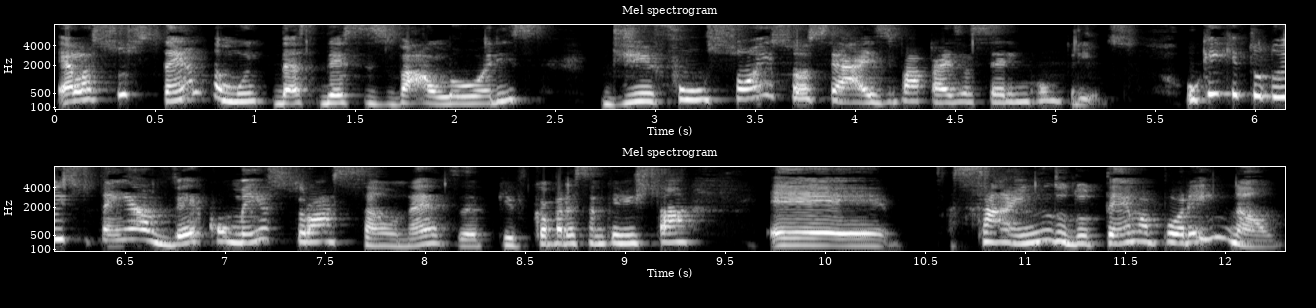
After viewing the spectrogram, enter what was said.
ela sustenta muito desses valores de funções sociais e papéis a serem cumpridos. O que, que tudo isso tem a ver com menstruação, né? Porque fica parecendo que a gente está é, saindo do tema, porém não.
